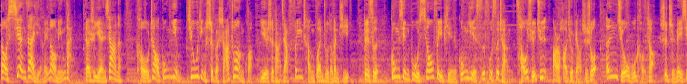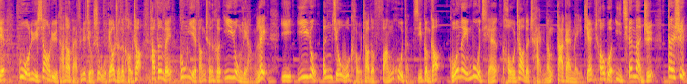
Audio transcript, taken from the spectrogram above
到现在也没闹明白。但是眼下呢，口罩供应究竟是个啥状况，也是大家非常关注的问题。对此，工信部消费品工业司副司长曹学军二号就表示说，N95 口罩是指那些过滤效率达到百分之九十五标准的口罩，它分为工业防尘和医用两类。以医用 N95 口罩的防护等级更高，国内目前口罩的产能大概每天超过一千万只，但是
